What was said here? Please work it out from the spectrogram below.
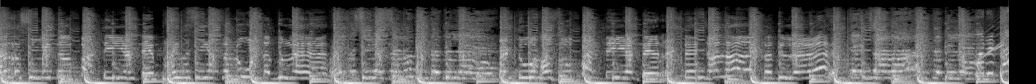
టెర్రస్ మీద పార్టీ అంటే ప్రైవసీ అసలు ఉండదులే. బెడ్ హౌస్ పార్టీ అంటే రెండే చాలా అవుతుందిలే. But where is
